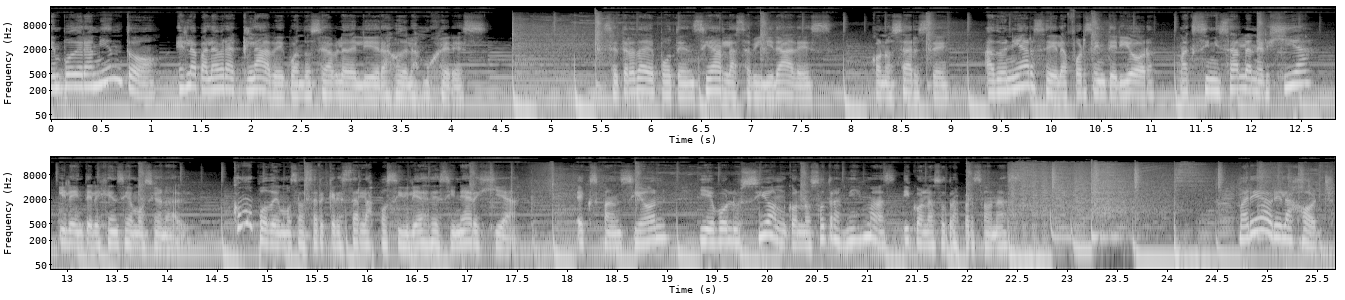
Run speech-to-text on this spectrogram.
Empoderamiento es la palabra clave cuando se habla del liderazgo de las mujeres. Se trata de potenciar las habilidades, conocerse, adueñarse de la fuerza interior, maximizar la energía y la inteligencia emocional. ¿Cómo podemos hacer crecer las posibilidades de sinergia, expansión y evolución con nosotras mismas y con las otras personas? María Gabriela Hodge,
